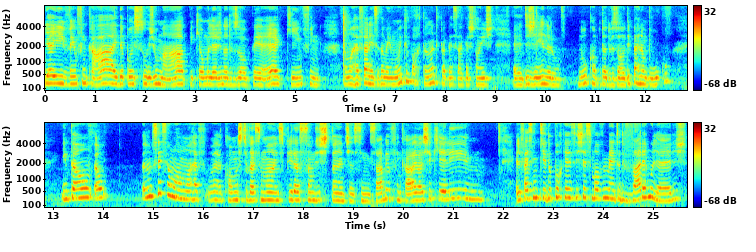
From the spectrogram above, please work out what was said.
E aí vem o Fincar e depois surge o MAP, que é o Mulheres no Audiovisual PE, que, enfim, é uma referência também muito importante para pensar questões é, de gênero no campo do audiovisual de Pernambuco. Então, eu, eu não sei se é uma, uma é como se tivesse uma inspiração distante, assim, sabe? O Fincar, eu acho que ele, ele faz sentido porque existe esse movimento de várias mulheres,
